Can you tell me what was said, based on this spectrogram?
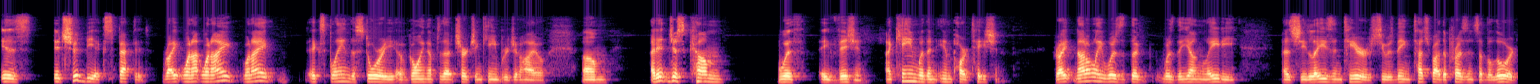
is it should be expected, right? When I when I when I explained the story of going up to that church in Cambridge, Ohio, um, I didn't just come with a vision. I came with an impartation. Right? Not only was the was the young lady as she lays in tears, she was being touched by the presence of the Lord.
